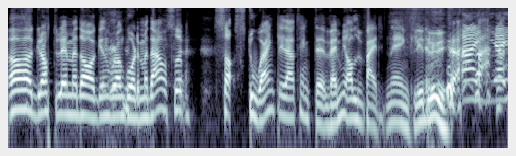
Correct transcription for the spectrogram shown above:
ah, 'Gratulerer med dagen, hvordan går det med deg?' Og så sa, sto jeg egentlig der og tenkte 'Hvem i all verden er egentlig du?' Ai, ai,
